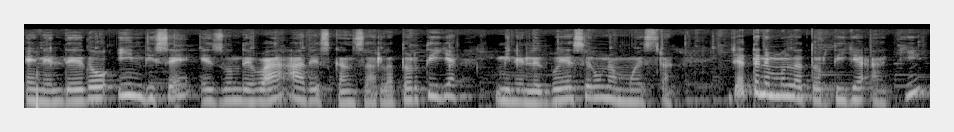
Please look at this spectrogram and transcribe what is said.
en el dedo índice es donde va a descansar la tortilla. Miren, les voy a hacer una muestra. Ya tenemos la tortilla aquí.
